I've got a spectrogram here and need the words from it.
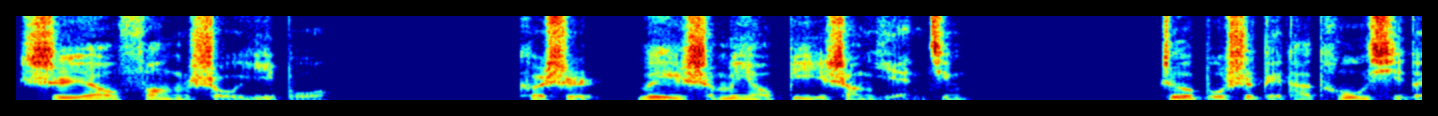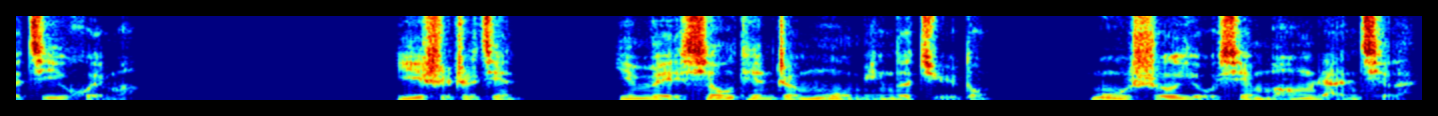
是要放手一搏，可是为什么要闭上眼睛？这不是给他偷袭的机会吗？一时之间，因为萧天这莫名的举动，木蛇有些茫然起来。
